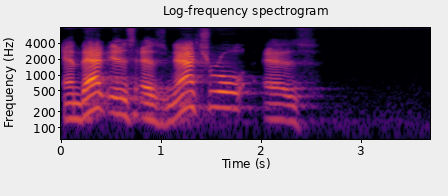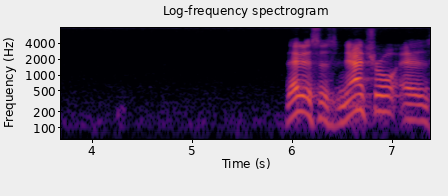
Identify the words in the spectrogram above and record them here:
And that is as natural as That is as natural as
